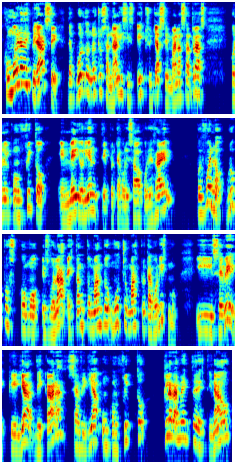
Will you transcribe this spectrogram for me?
Como era de esperarse, de acuerdo a nuestros análisis hechos ya semanas atrás con el conflicto en Medio Oriente protagonizado por Israel, pues bueno, grupos como Hezbollah están tomando mucho más protagonismo y se ve que ya de cara se abriría un conflicto claramente destinado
